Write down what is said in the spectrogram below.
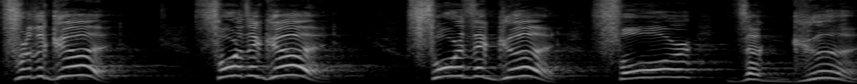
for the good, for the good, for the good, for the good.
